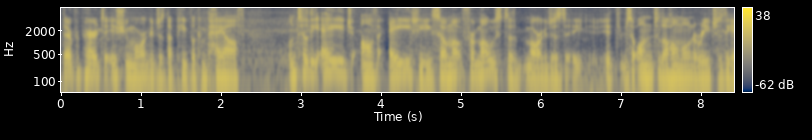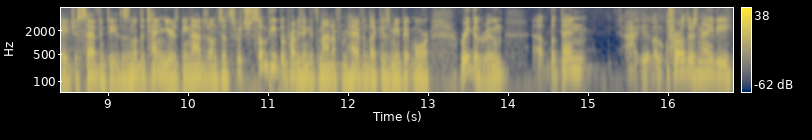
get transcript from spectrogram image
They're prepared to issue mortgages that people can pay off until the age of 80. So mo- for most of mortgages, it's until the homeowner reaches the age of 70. There's another 10 years being added onto this, which some people probably think it's manna from heaven. That gives me a bit more wriggle room. Uh, but then for others, maybe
